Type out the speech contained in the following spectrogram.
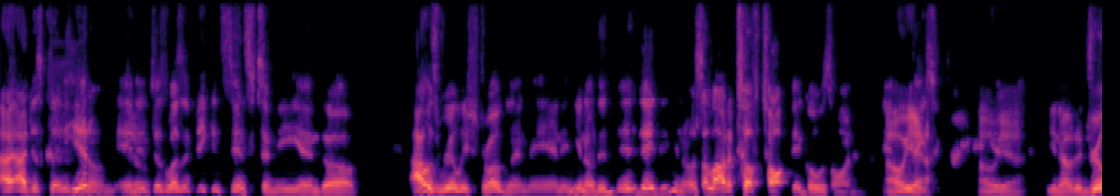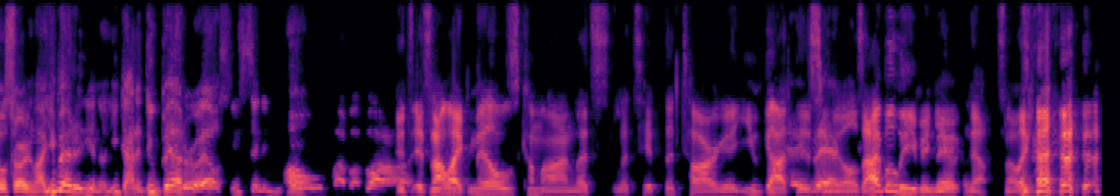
I, I, just couldn't hit them, and yep. it just wasn't making sense to me. And uh, I was really struggling, man. And you know, you know, it's a lot of tough talk that goes on. oh yeah. Oh yeah you know, the drill sergeant like, you better, you know, you got to do better, or else he's sending you home. Blah blah blah. It's it's not like Mills. Come on, let's let's hit the target. You got yeah, this, exactly. Mills. I believe in exactly. you. No, it's not like that.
